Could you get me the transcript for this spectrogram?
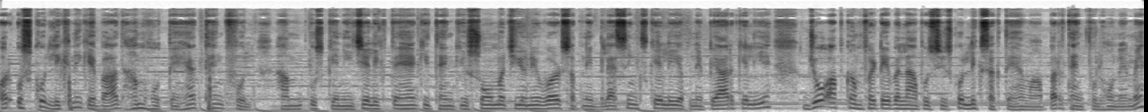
और उसको लिखने के बाद हम होते हैं थैंकफुल हम उसके नीचे लिखते हैं कि thank you so much universe अपनी ब्लेसिंग्स के लिए, अपने प्यार के लिए। जो आप कंफर्टेबल हैं, आप उस चीज़ को लिख सकते हैं वहाँ पर थैंकफुल होने में।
